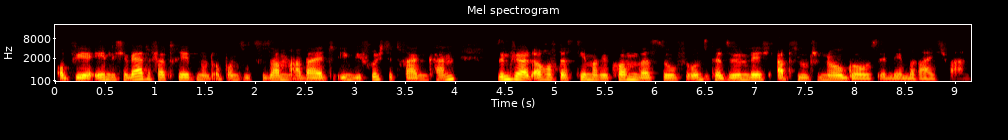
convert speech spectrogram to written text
ob wir ähnliche Werte vertreten und ob unsere Zusammenarbeit irgendwie Früchte tragen kann, sind wir halt auch auf das Thema gekommen, was so für uns persönlich absolute No-Gos in dem Bereich waren.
